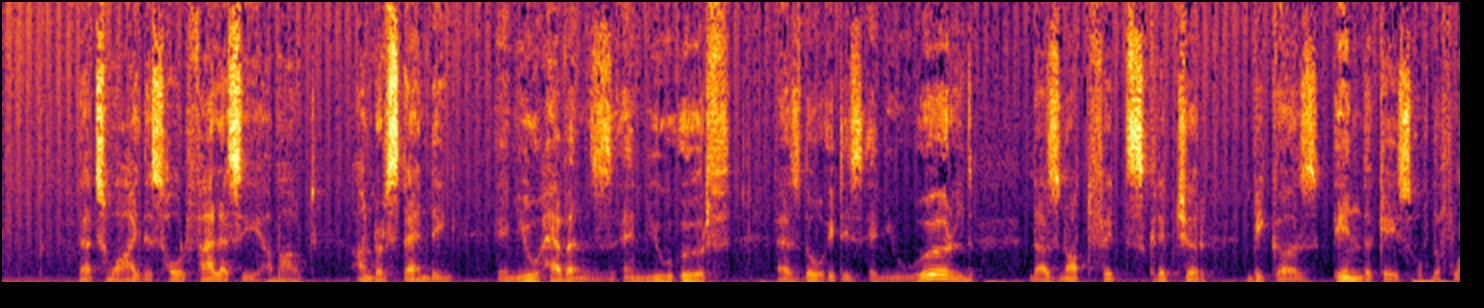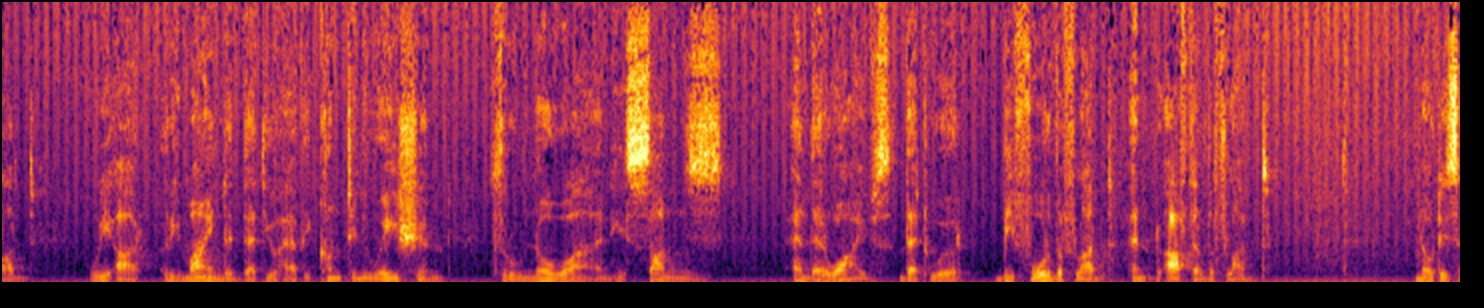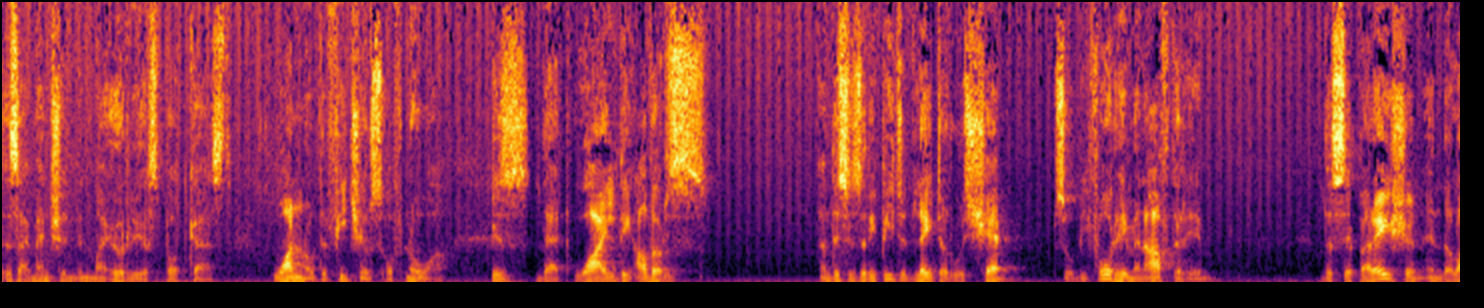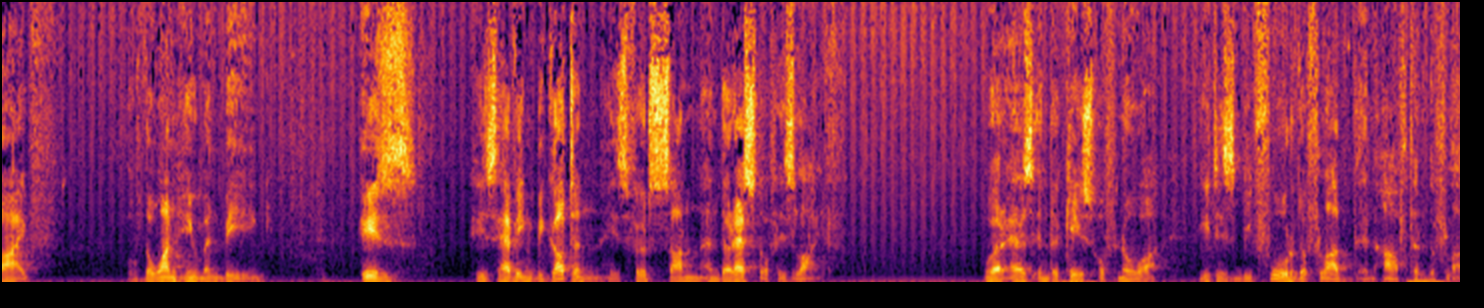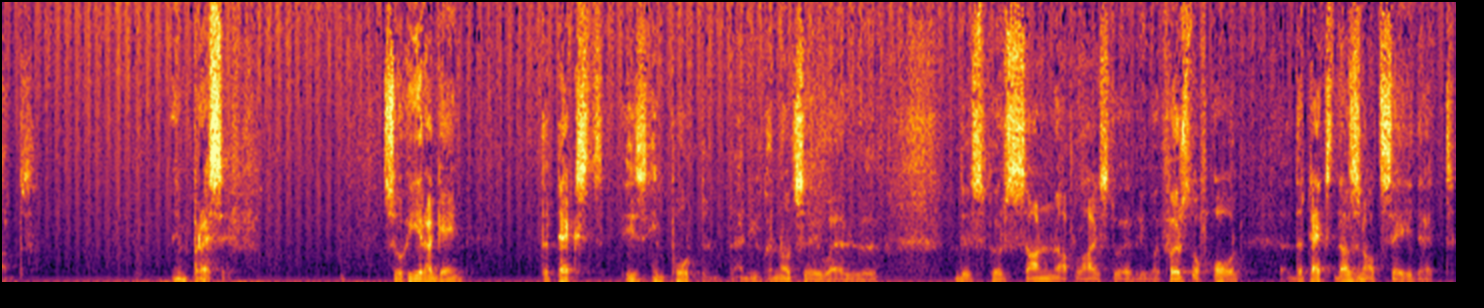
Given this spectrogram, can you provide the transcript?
That's why this whole fallacy about understanding a new heavens and new earth as though it is a new world does not fit scripture because in the case of the flood we are reminded that you have a continuation through Noah and his sons and their wives that were before the flood and after the flood. Notice, as I mentioned in my earliest podcast, one of the features of Noah is that while the others, and this is repeated later with Shem, so before him and after him, the separation in the life of the one human being is his having begotten his first son and the rest of his life. Whereas in the case of Noah, it is before the flood and after the flood. Impressive. So here again, the text is important, and you cannot say, well, uh, this first son applies to everyone. First of all, the text does not say that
